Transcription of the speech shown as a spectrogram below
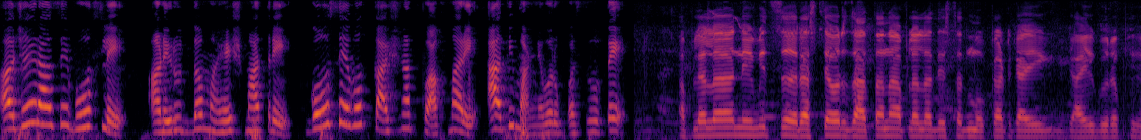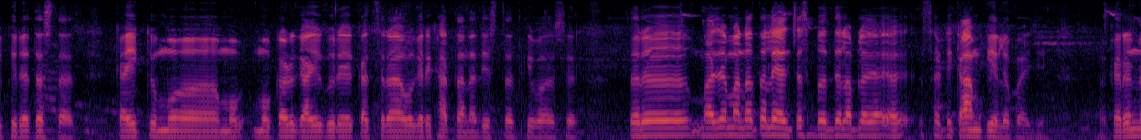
अजयराजे भोसले अनिरुद्ध महेश म्हात्रे गोसेवक काशीनाथ वाघमारे आदी मान्यवर उपस्थित होते. आपल्याला नेहमीच रस्त्यावर जाताना आपल्याला दिसतात मोकाट गाई गाई गुरं फि फिरत असतात. काही मो मो मोकाट गाई कचरा वगैरे खाताना दिसतात किंवा असं. तर माझ्या मनात आलं यांच्याबद्दल आपल्यासाठी काम केलं पाहिजे. कारण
